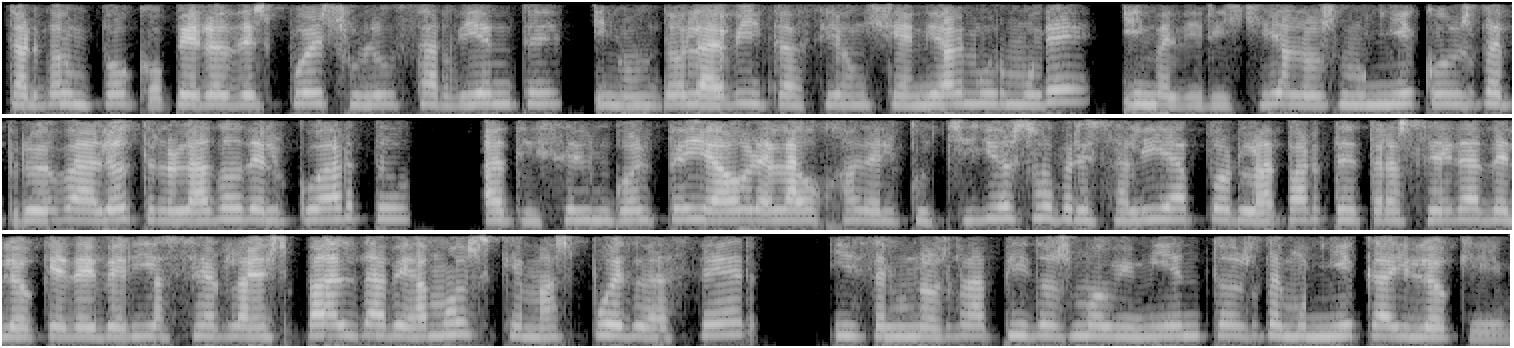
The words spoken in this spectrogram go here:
tardó un poco, pero después su luz ardiente inundó la habitación. Genial murmuré, y me dirigí a los muñecos de prueba al otro lado del cuarto, Aticé un golpe y ahora la hoja del cuchillo sobresalía por la parte trasera de lo que debería ser la espalda. Veamos qué más puedo hacer. Hice unos rápidos movimientos de muñeca y lo que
